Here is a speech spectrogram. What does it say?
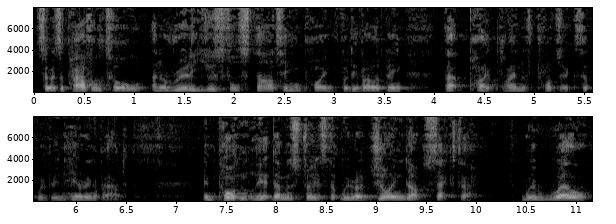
So it's a powerful tool and a really useful starting point for developing that pipeline of projects that we've been hearing about. Importantly, it demonstrates that we're a joined up sector. We're well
